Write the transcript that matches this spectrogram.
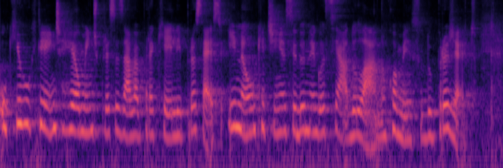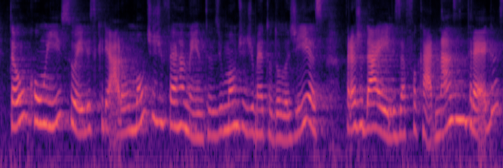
o que o cliente realmente precisava para aquele processo e não o que tinha sido negociado lá no começo do projeto. Então, com isso, eles criaram um monte de ferramentas e um monte de metodologias para ajudar eles a focar nas entregas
